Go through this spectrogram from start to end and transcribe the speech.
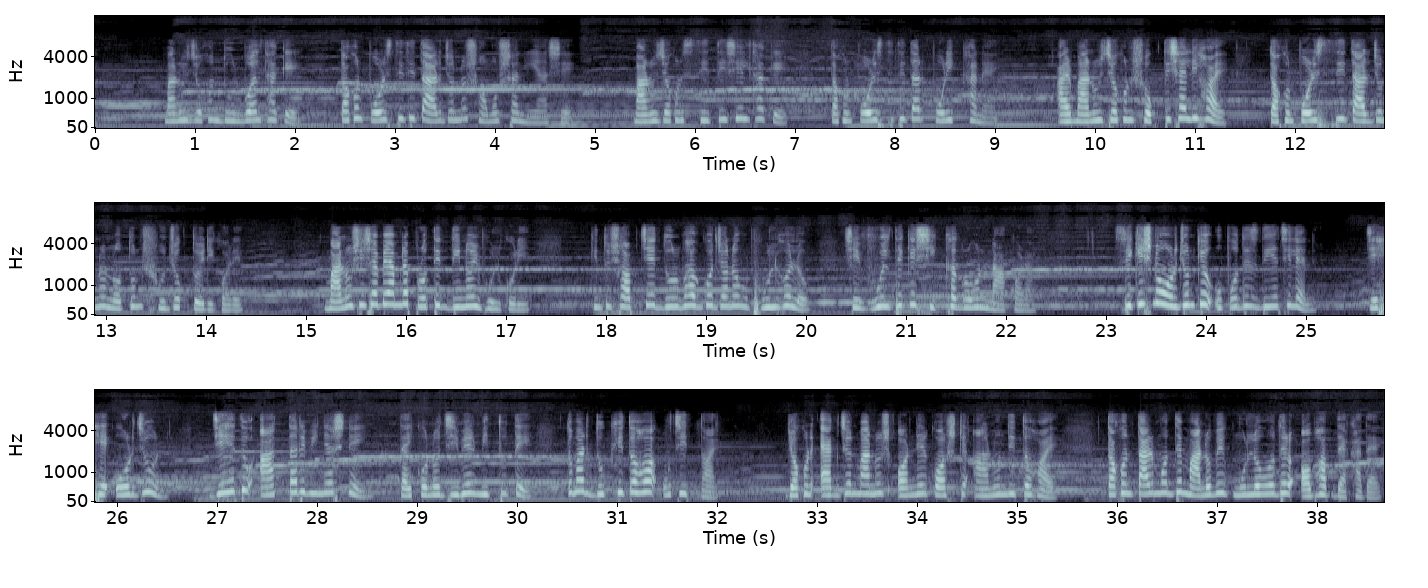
মানুষ যখন দুর্বল থাকে, তখন পরিস্থিতি তার জন্য সমস্যা নিয়ে আসে। মানুষ যখন স্থিতিশীল থাকে, তখন পরিস্থিতি তার পরীক্ষা নেয়। আর মানুষ যখন শক্তিশালী হয়, তখন পরিস্থিতি তার জন্য নতুন সুযোগ তৈরি করে। মানুষ হিসাবে আমরা প্রতিদিনই ভুল করি, কিন্তু সবচেয়ে দুর্ভাগ্যজনক ভুল হলো সেই ভুল থেকে শিক্ষা গ্রহণ না করা। শ্রীকৃষ্ণ অর্জুনকে উপদেশ দিয়েছিলেন যে, হে অর্জুন যেহেতু আত্মার বিনাশ নেই, তাই কোনো জীবের মৃত্যুতে তোমার দুঃখিত হওয়া উচিত নয়। যখন একজন মানুষ অন্যের কষ্টে আনন্দিত হয়, তখন তার মধ্যে মানবিক মূল্যবোধের অভাব দেখা দেয়।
